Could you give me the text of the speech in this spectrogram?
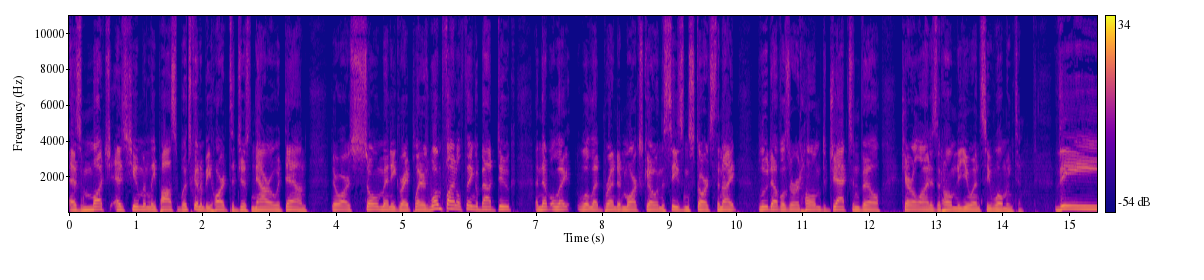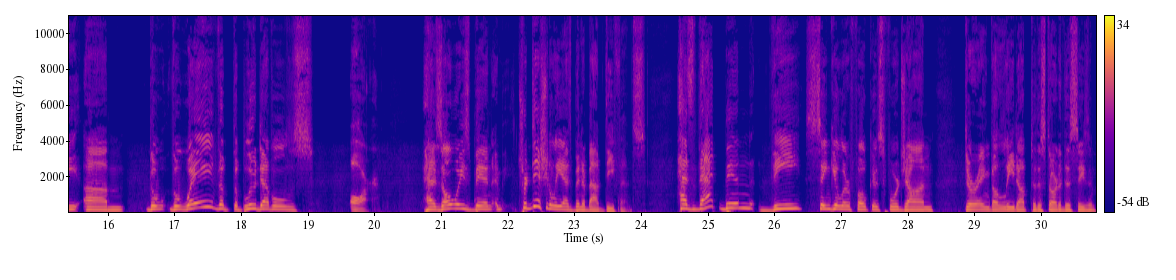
As much as humanly possible. It's going to be hard to just narrow it down. There are so many great players. One final thing about Duke, and then we'll let, we'll let Brendan Marks go, and the season starts tonight. Blue Devils are at home to Jacksonville. Carolina's at home to UNC Wilmington. The um, the the way the the Blue Devils are has always been traditionally has been about defense. Has that been the singular focus for John during the lead up to the start of this season?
